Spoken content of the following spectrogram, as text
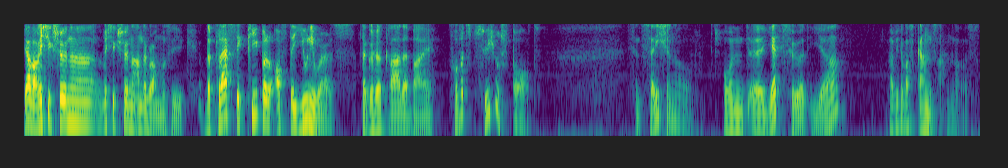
ja, war richtig schöne, richtig schöne Underground-Musik. The Plastic People of the Universe. Da gehört gerade bei Vorwärts Psychosport. Sensational. Und äh, jetzt hört ihr mal wieder was ganz anderes.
